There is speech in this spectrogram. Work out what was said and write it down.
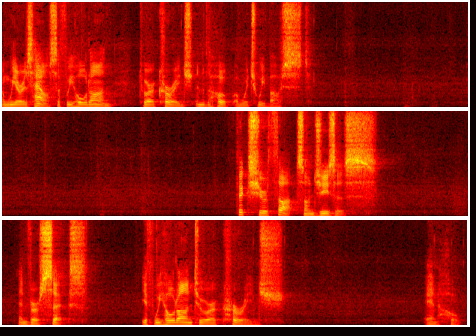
and we are his house if we hold on to our courage and to the hope of which we boast. Fix your thoughts on Jesus in verse 6. If we hold on to our courage and hope.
